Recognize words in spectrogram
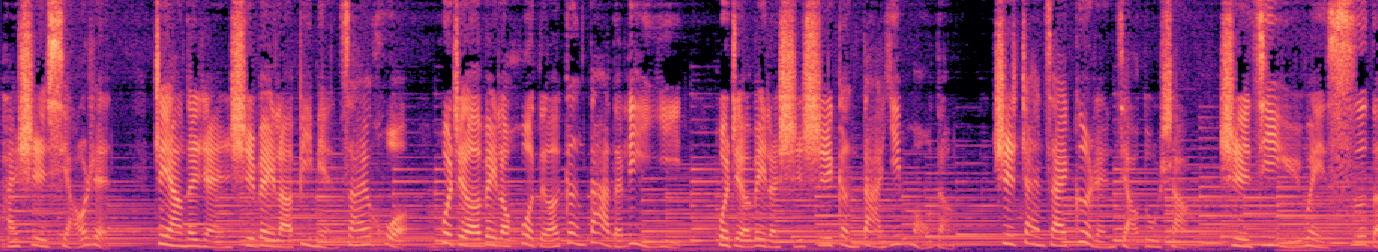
还是小忍，这样的人是为了避免灾祸，或者为了获得更大的利益，或者为了实施更大阴谋等，是站在个人角度上。是基于为私的，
